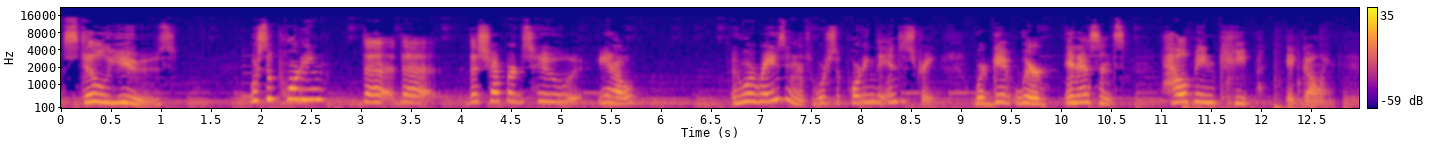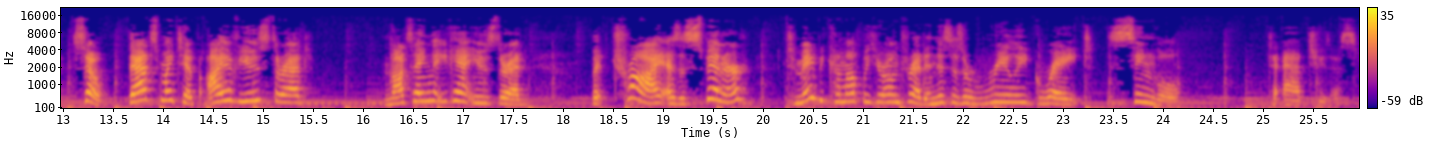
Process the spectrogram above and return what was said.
still use, we're supporting the the the shepherds who you know who are raising this. We're supporting the industry. We're give we're in essence helping keep it going. So that's my tip. I have used thread. I'm not saying that you can't use thread, but try as a spinner to maybe come up with your own thread. And this is a really great single to add to this.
